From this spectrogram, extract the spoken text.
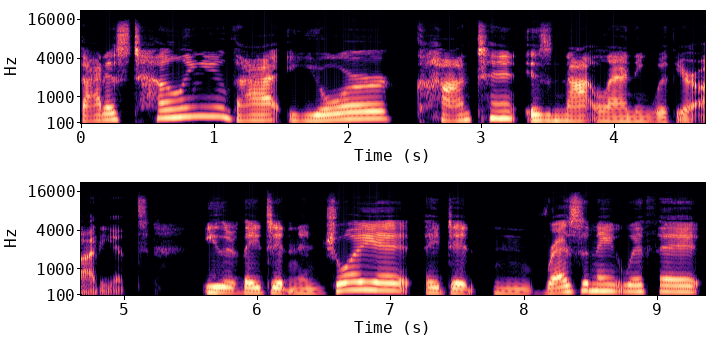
that is telling you that your content is not landing with your audience. Either they didn't enjoy it, they didn't resonate with it,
